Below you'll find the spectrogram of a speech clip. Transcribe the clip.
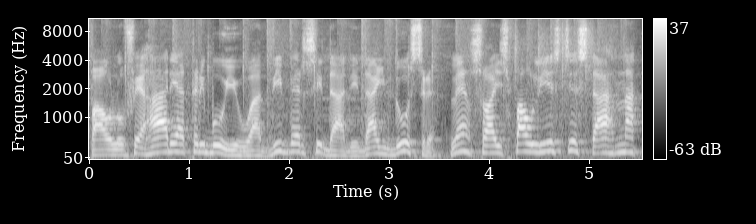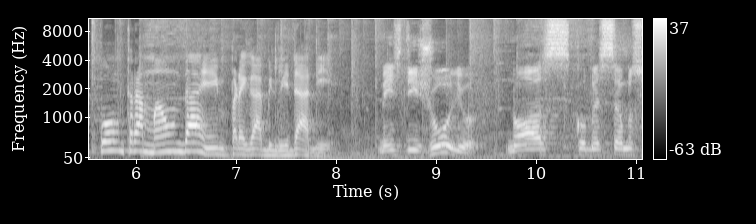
Paulo Ferrari atribuiu a diversidade da indústria Lençóis Paulista estar na contramão da empregabilidade. Mês de julho, nós começamos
